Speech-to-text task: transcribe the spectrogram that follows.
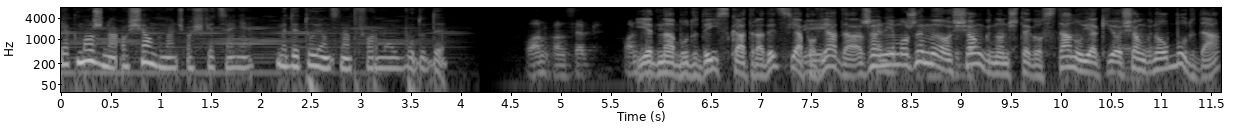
Jak można osiągnąć oświecenie, medytując nad formą Buddy? Jedna buddyjska tradycja powiada, że nie możemy osiągnąć tego stanu, jaki osiągnął Buddha,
